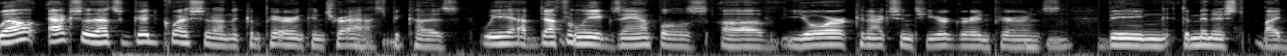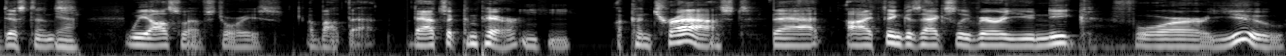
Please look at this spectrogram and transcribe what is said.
Well, actually, that's a good question on the compare and contrast because we have definitely examples of your connection to your grandparents mm-hmm. being diminished by distance. Yeah. We also have stories about that. That's a compare. Mm-hmm. A contrast that I think is actually very unique for you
